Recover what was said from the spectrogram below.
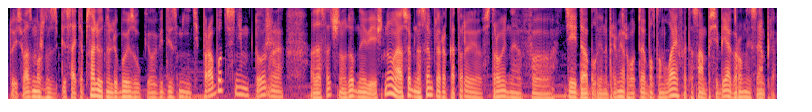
то есть возможность записать абсолютно любой звук, его видоизменить и поработать с ним, тоже достаточно удобная вещь. Ну, и особенно сэмплеры, которые встроены в DAW. Например, вот Ableton Live — это сам по себе огромный сэмплер.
